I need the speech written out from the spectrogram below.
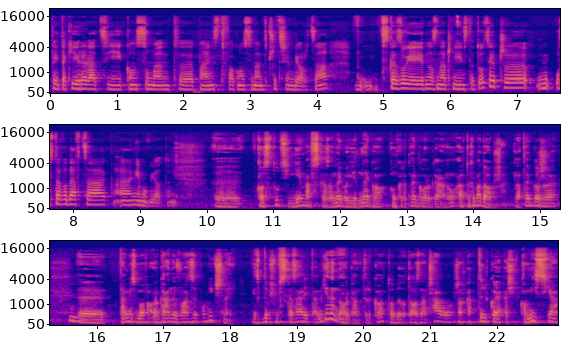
tej takiej relacji konsument-państwo, konsument-przedsiębiorca? Wskazuje jednoznacznie instytucje, czy ustawodawca e, nie mówi o tym? W Konstytucji nie ma wskazanego jednego konkretnego organu, ale to chyba dobrze, dlatego że e, tam jest mowa organy władzy publicznej. Więc gdybyśmy wskazali tam jeden organ tylko, to by to oznaczało, że na przykład tylko jakaś komisja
